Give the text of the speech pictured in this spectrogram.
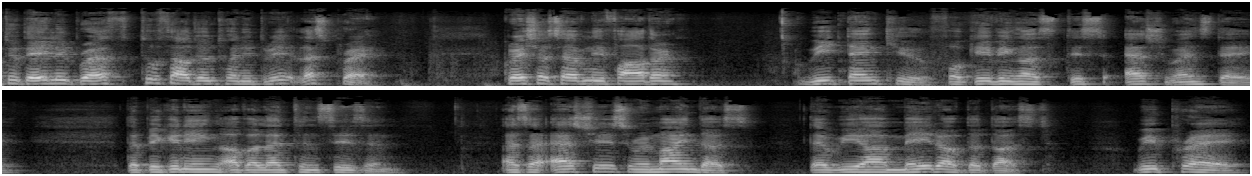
to Daily Breath 2023. Let's pray. Gracious Heavenly Father, we thank you for giving us this Ash Wednesday, the beginning of a Lenten season. As the ashes remind us that we are made of the dust, we pray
